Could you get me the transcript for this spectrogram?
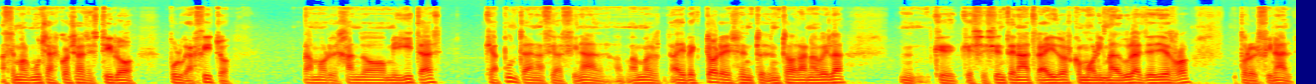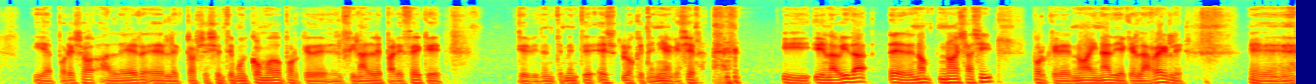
hacemos muchas cosas estilo pulgarcito. Vamos dejando miguitas que apuntan hacia el final. Vamos, hay vectores en, to- en toda la novela mm, que, que se sienten atraídos como limaduras de hierro por el final. Y eh, por eso al leer el lector se siente muy cómodo porque el final le parece que, que evidentemente es lo que tenía que ser. y, y en la vida eh, no, no es así porque no hay nadie que la arregle, eh,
